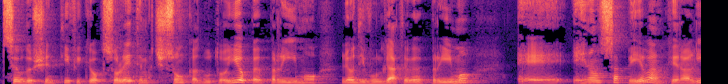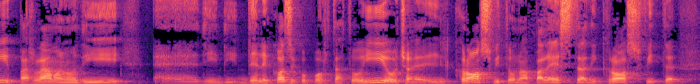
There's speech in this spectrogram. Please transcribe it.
pseudoscientifiche obsolete, ma ci sono caduto io per primo, le ho divulgate per primo e, e non sapevano che era lì, parlavano di, eh, di, di, delle cose che ho portato io, cioè il CrossFit, una palestra di CrossFit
